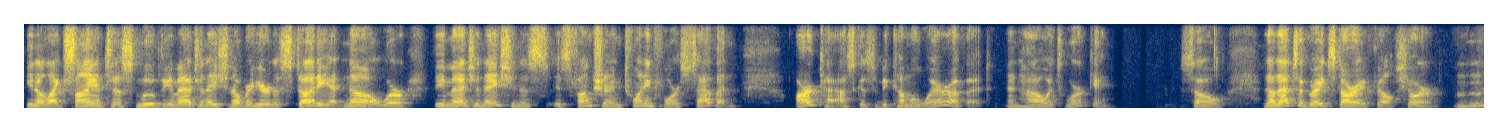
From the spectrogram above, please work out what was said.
you know like scientists move the imagination over here to study it. No where the imagination is is functioning 24 7 our task is to become aware of it and how it's working. So now that's a great story phil sure. Mm-hmm.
